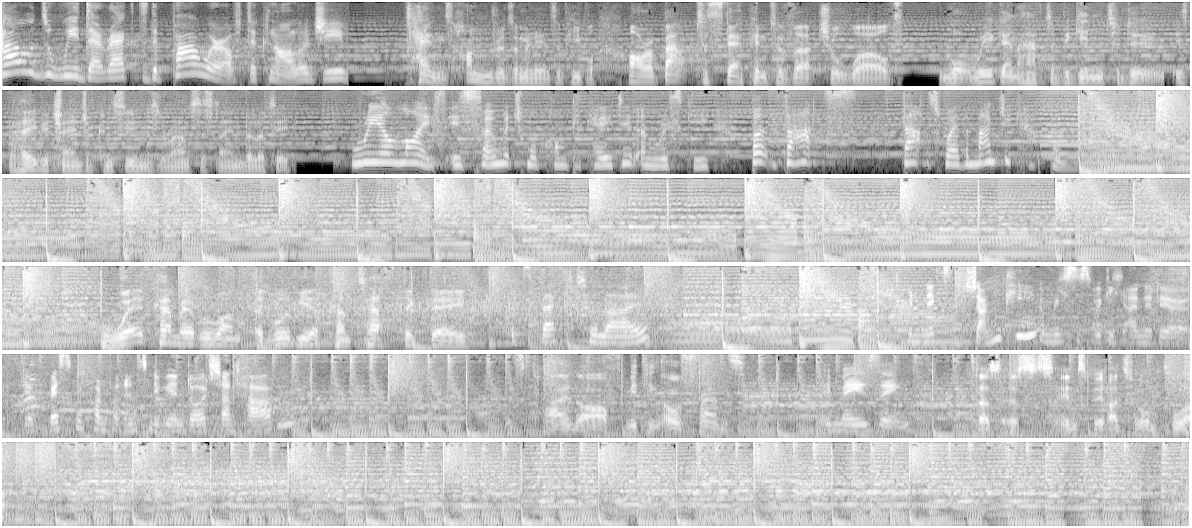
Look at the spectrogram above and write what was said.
How do we direct the power of technology? Tens, hundreds of millions of people are about to step into virtual worlds. What we're going to have to begin to do is behavior change of consumers around sustainability. Real life is so much more complicated and risky, but that's that's where the magic happens. Welcome everyone. It will be a fantastic day. It's back to life. Ich bin Next Junkie. Für mich ist es wirklich eine der, der besten Konferenzen, die wir in Deutschland haben. It's kind of meeting old friends. Amazing. Das ist Inspiration pur.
